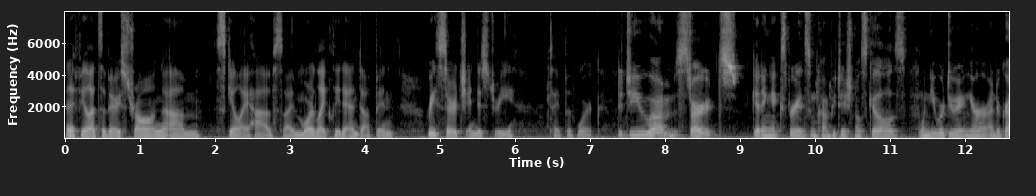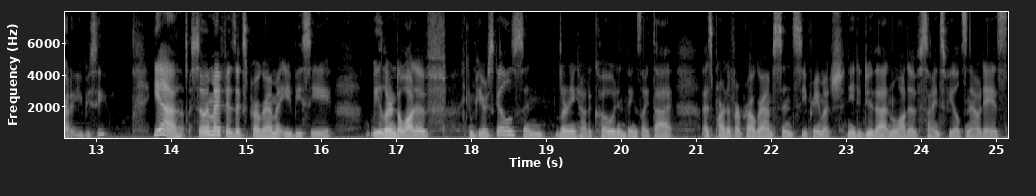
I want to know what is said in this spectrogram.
and I feel that's a very strong um, skill I have. So I'm more likely to end up in research industry type of work. Did you um, start getting experience in computational skills when you were doing your undergrad at UBC? Yeah. So in my physics program at UBC, we learned a lot of computer skills and learning how to code and things like that as part of our program since you pretty much need to do that in a lot of science fields nowadays.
